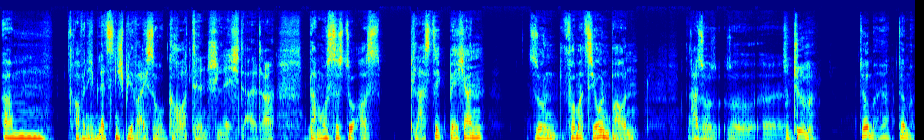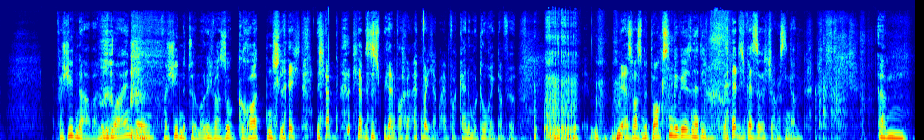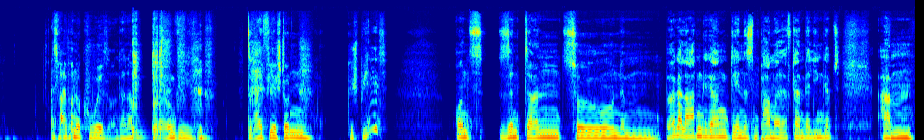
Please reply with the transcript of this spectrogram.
Ähm, auch wenn ich im letzten Spiel war ich so grottenschlecht, Alter. Da musstest du aus Plastikbechern so eine Formation bauen. Also so, äh, So Türme. Türme, ja, Türme. Verschiedene aber, nicht nur ein, sondern verschiedene Türme. Und ich war so grottenschlecht. Ich habe ich hab das Spiel einfach, einfach ich habe einfach keine Motorik dafür. Wäre es was mit Boxen gewesen, hätte ich, hätte ich bessere Chancen gehabt. Ähm, es war einfach nur cool so. Und dann haben wir irgendwie drei, vier Stunden gespielt und sind dann zu einem Burgerladen gegangen, den es ein paar Mal öfter in Berlin gibt. Ähm,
